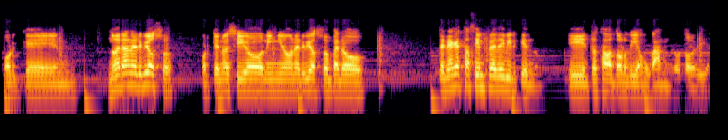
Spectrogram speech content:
Porque no era nervioso, porque no he sido niño nervioso, pero tenía que estar siempre divirtiendo y entonces estaba todo el día jugando, todo el día,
